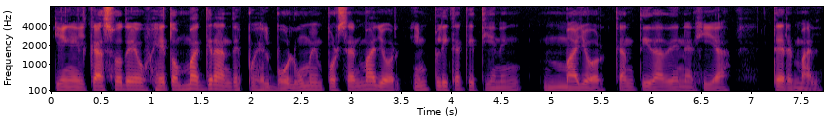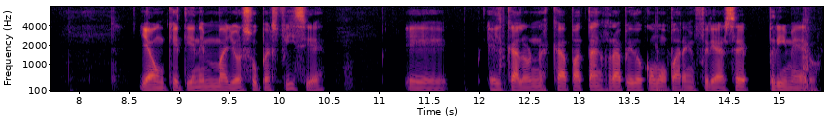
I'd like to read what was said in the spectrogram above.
Y en el caso de objetos más grandes, pues el volumen por ser mayor implica que tienen mayor cantidad de energía termal. Y aunque tienen mayor superficie, el calor no escapa tan rápido como para enfriarse primero,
